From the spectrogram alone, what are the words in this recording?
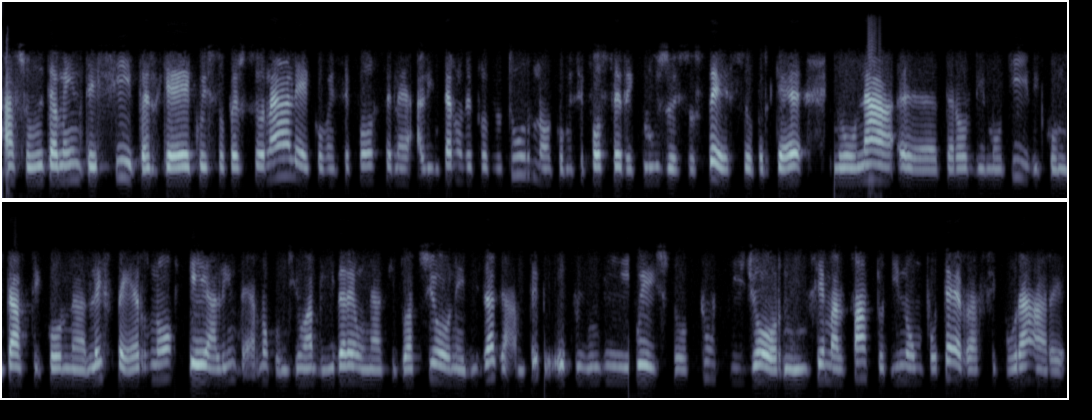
Assolutamente sì, perché questo personale è come se fosse all'interno del proprio turno, come se fosse recluso esso stesso, perché non ha eh, per ovvi motivi contatti con l'esterno e all'interno continua a vivere una situazione disagiante e quindi questo tutti i giorni insieme al fatto di non poter assicurare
